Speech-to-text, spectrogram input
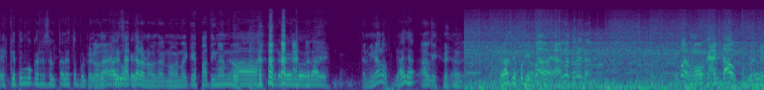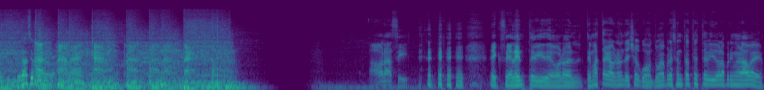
es que tengo que resaltar esto porque. Pero dale, resáltalo, no, no, no hay que ir patinando. Ah, tremendo, grave. Termínalo. Ya, ya. Ah, ok. Gracias por sí, para dejarlo, Toreta. Sí, pues vamos a caer down. Gracias por Ahora sí. Excelente video, bro. El tema está cabrón. De hecho, cuando tú me presentaste este video la primera vez,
